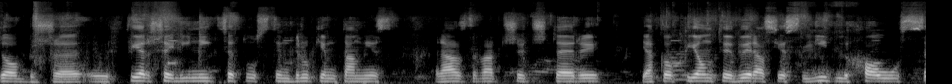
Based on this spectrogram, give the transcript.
Dobrze. W pierwszej linijce tu z tym drukiem tam jest raz, dwa, trzy, cztery. Jako piąty wyraz jest Lidl House,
